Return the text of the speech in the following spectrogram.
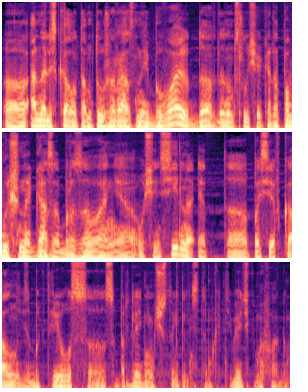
э, анализ кала там тоже разные бывают, да, в данном случае, когда повышенное газообразование очень сильно, это посев кала на дисбактериоз э, с определением чувствительности там, к антибиотикам и фагам.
